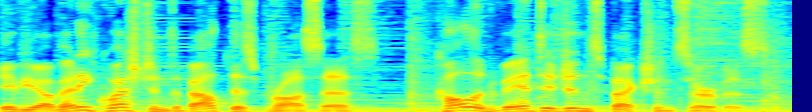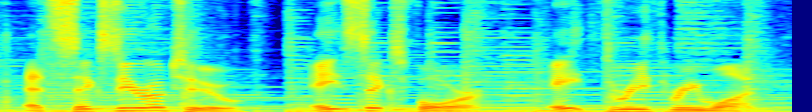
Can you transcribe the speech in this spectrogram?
If you have any questions about this process, call Advantage Inspection Service at 602 864 8331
